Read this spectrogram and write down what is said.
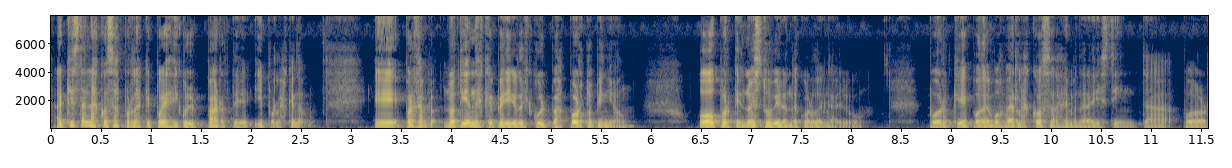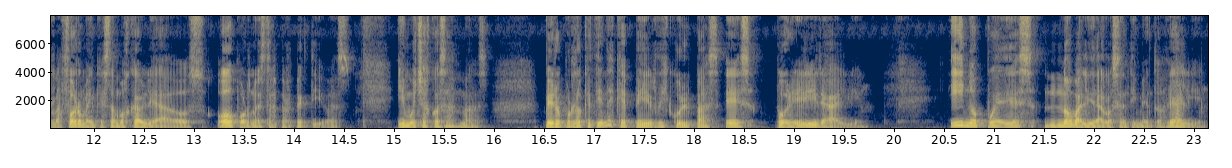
aquí están las cosas por las que puedes disculparte y por las que no. Eh, por ejemplo, no tienes que pedir disculpas por tu opinión o porque no estuvieron de acuerdo en algo porque podemos ver las cosas de manera distinta, por la forma en que estamos cableados o por nuestras perspectivas, y muchas cosas más. Pero por lo que tienes que pedir disculpas es por herir a alguien. Y no puedes no validar los sentimientos de alguien.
